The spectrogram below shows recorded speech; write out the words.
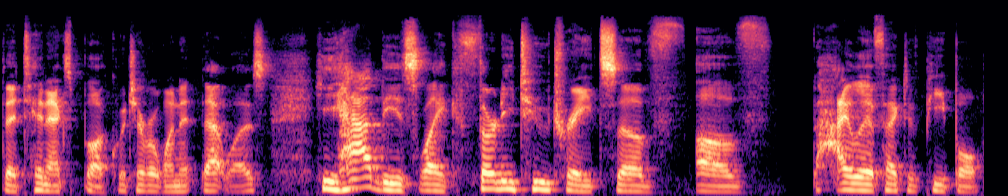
the 10x book, whichever one it, that was, he had these like 32 traits of of highly effective people.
